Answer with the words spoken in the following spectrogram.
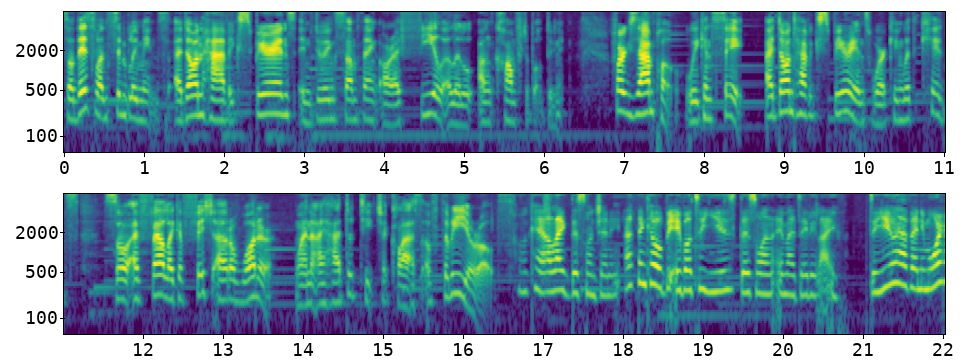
So this one simply means I don't have experience in doing something or I feel a little uncomfortable doing it. For example, we can say I don't have experience working with kids, so I felt like a fish out of water when I had to teach a class of 3-year-olds. Okay, I like this one, Jenny. I think I will be able to use this one in my daily life. Do you have any more?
